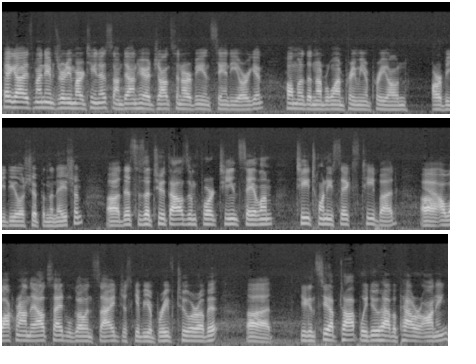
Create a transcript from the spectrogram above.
Hey guys, my name is Rudy Martinez. I'm down here at Johnson RV in Sandy, Oregon, home of the number one premium pre-owned RV dealership in the nation. Uh, this is a 2014 Salem T26 T-Bud. Uh, I'll walk around the outside, we'll go inside, just give you a brief tour of it. Uh, you can see up top we do have a power awning.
